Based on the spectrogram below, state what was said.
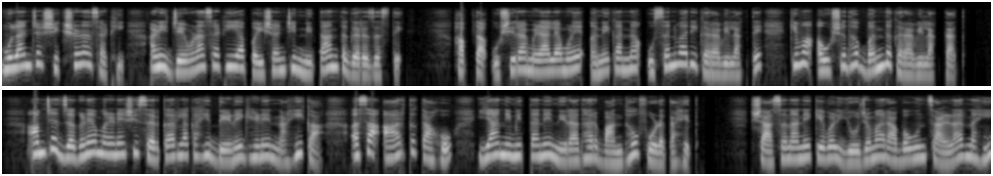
मुलांच्या शिक्षणासाठी आणि जेवणासाठी या पैशांची नितांत गरज असते. हप्ता उशिरा मिळाल्यामुळे अनेकांना उसनवारी करावी लागते किंवा औषधं बंद करावी लागतात. आमच्या जगण्या मरण्याशी सरकारला काही देणे घेणे नाही का असा आर्त काहो या निमित्ताने निराधार बांधव फोडत आहेत. शासनाने केवळ योजना राबवून चालणार नाही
